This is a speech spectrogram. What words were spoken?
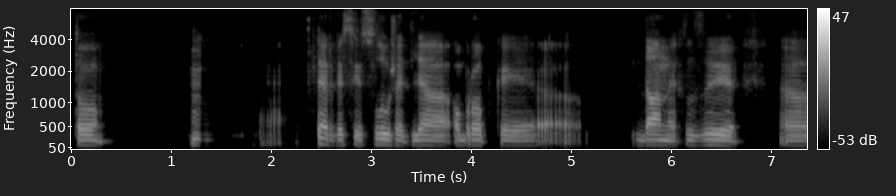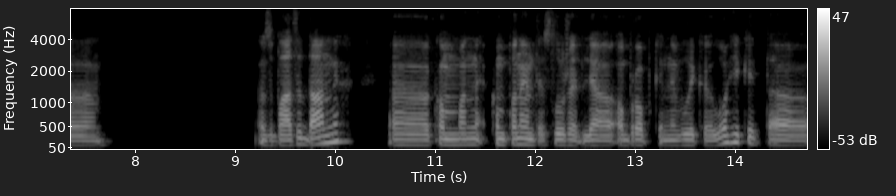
то сервіси служать для обробки е, даних з, е, з бази даних. Е, Компоненти служать для обробки невеликої логіки та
